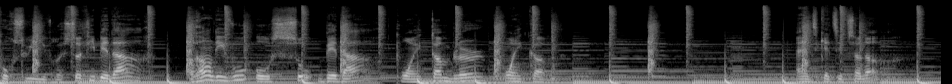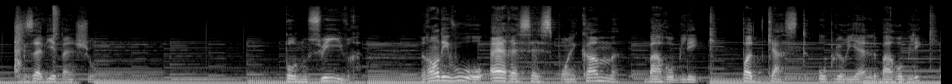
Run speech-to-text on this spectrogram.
Pour suivre Sophie Bédard, rendez-vous au sautbédard.tumblr.com. Indicatif sonore, Xavier Pinchot. Pour nous suivre, rendez-vous au rss.com barre oblique podcast au pluriel barre oblique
